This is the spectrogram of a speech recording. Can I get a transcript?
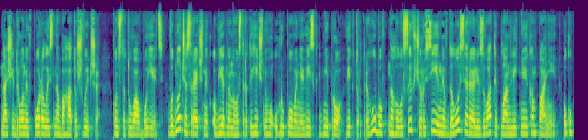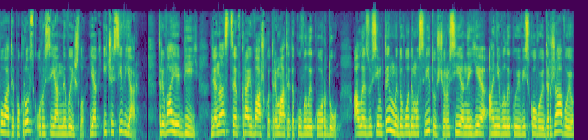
Наші дрони впорались набагато швидше. Констатував боєць. Водночас речник об'єднаного стратегічного угруповання військ Дніпро Віктор Тригубов наголосив, що Росії не вдалося реалізувати план літньої кампанії. Окупувати Покровськ у росіян не вийшло, як і часів яр. Триває бій. Для нас це вкрай важко тримати таку велику орду. Але з усім тим ми доводимо світу, що Росія не є ані великою військовою державою,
